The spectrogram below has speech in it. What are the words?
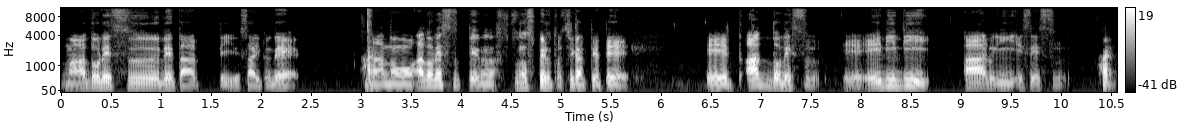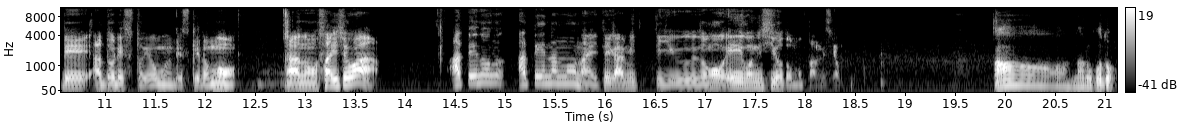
まあ、アドレスレターっていうサイトで、はい。あの、アドレスっていうのが普通のスペルと違ってて、えーっと、アドレス、えー ADDRESS はい。でアドレスと読むんですけども、あの、最初は、宛の、宛名のない手紙っていうのを英語にしようと思ったんですよ。ああ、なるほど。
